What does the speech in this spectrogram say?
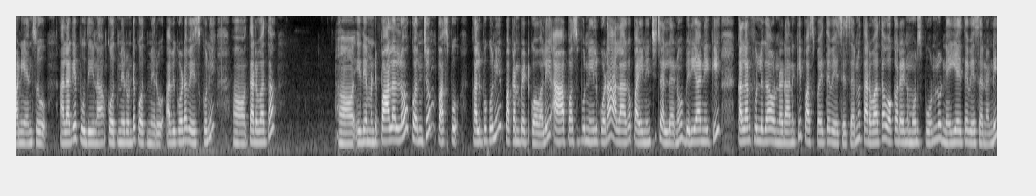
ఆనియన్స్ అలాగే పుదీనా కొత్తిమీర ఉంటే కొత్తిమీర అవి కూడా వేసుకుని తర్వాత ఇదేమంటే పాలల్లో కొంచెం పసుపు కలుపుకొని పక్కన పెట్టుకోవాలి. ఆ పసుపు నీళ్ళు కూడా అలాగ పైనుంచి చల్లాను. బిర్యానీకి కలర్ఫుల్గా ఉండడానికి పసుపు అయితే వేసేసాను. తర్వాత ఒక రెండు మూడు స్పూన్లు నెయ్యి అయితే వేసానండి.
